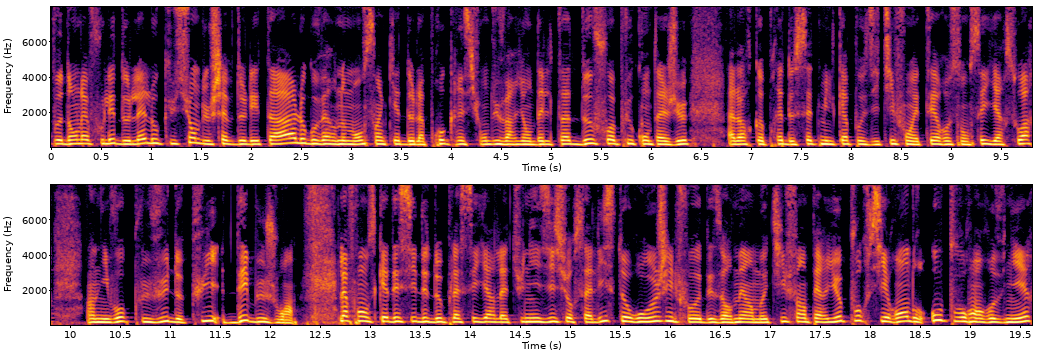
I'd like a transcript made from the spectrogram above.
Peu dans la foulée de l'allocution du chef de l'État, le gouvernement s'inquiète de de la progression du variant Delta, deux fois plus contagieux, alors que près de 7000 cas positifs ont été recensés hier soir, un niveau plus vu depuis début juin. La France qui a décidé de placer hier la Tunisie sur sa liste rouge, il faut désormais un motif impérieux pour s'y rendre ou pour en revenir.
